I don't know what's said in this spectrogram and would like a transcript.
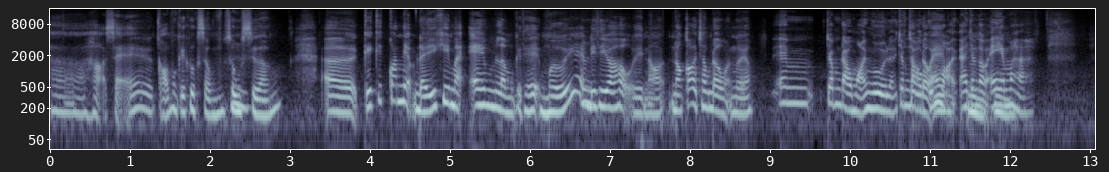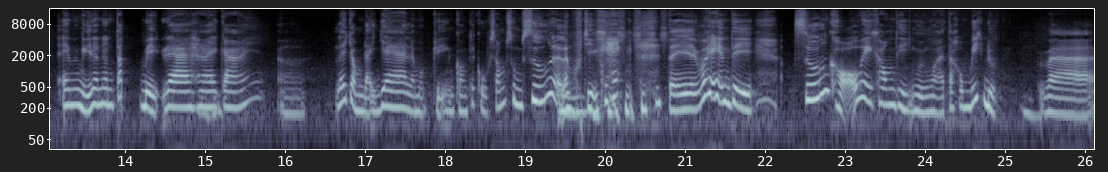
Ờ, họ sẽ có một cái cuộc sống sung sướng Ờ, cái cái quan niệm đấy khi mà em là một cái thế hệ mới em đi thi hoa hậu thì nó nó có ở trong đầu mọi người không? Em trong đầu mọi người là trong, Trong đầu, đầu của em. mọi à trong Ừ, đầu em ừ. hả? Em nghĩ là nên tách biệt ra hai cái. Ờ, lấy chồng đại gia là một chuyện còn cái cuộc sống sung sướng lại là một chuyện khác. Thì với em thì sướng khổ hay không thì người ngoài ta không biết được. Và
